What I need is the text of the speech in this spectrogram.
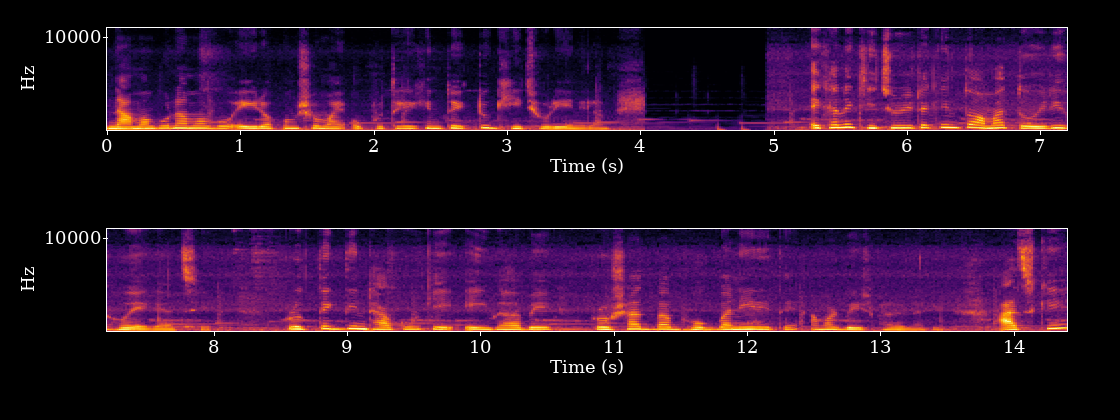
নামাবো নামাবো এই রকম সময় ওপর থেকে কিন্তু একটু ঘি ছড়িয়ে নিলাম। এখানে খিচুড়িটা কিন্তু আমার তৈরি হয়ে গেছে। প্রত্যেক দিন ঠাকুরকে এইভাবে প্রসাদ বা ভোগ বানিয়ে দিতে আমার বেশ ভালো লাগে। আজকে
